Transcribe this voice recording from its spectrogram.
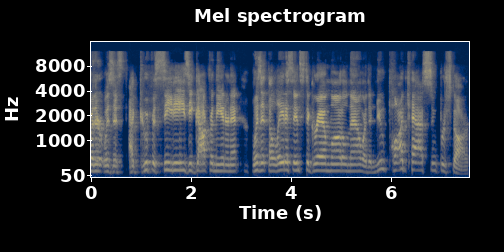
whether it was a, a goof of CDs he got from the internet, was it the latest Instagram model now or the new podcast superstar?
